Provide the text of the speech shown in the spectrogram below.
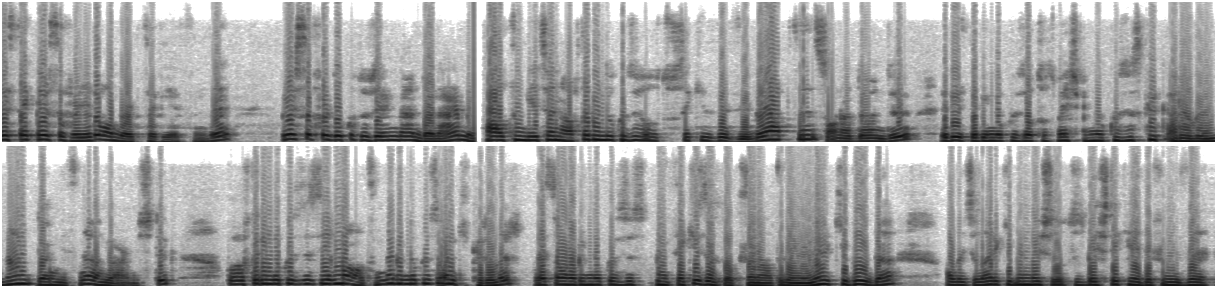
Destek 1.0714 seviyesinde. 1.09 üzerinden döner mi? Altın geçen hafta 1938'de zirve yaptı, sonra döndü ve biz de 1935-1940 aralığından dönmesini öngörmüştük. Bu hafta 1920 altında 1912 kırılır ve sonra 1900, 1896 denilir ki burada alıcılar 2535'teki hedefimize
